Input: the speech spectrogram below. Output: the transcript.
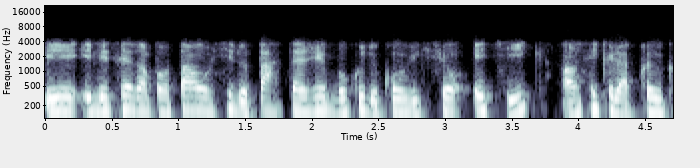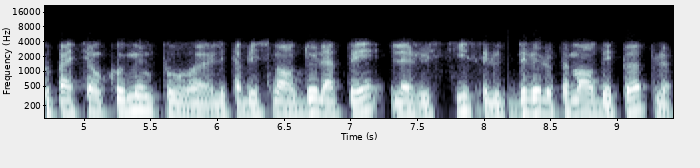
Et il est très important aussi de partager beaucoup de convictions éthiques, ainsi que la préoccupation commune pour euh, l'établissement de la paix, la justice et le développement des peuples,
